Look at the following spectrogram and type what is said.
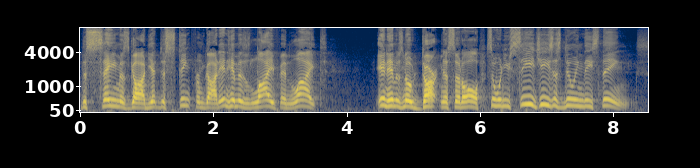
the same as God, yet distinct from God. In Him is life and light. In Him is no darkness at all. So when you see Jesus doing these things,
